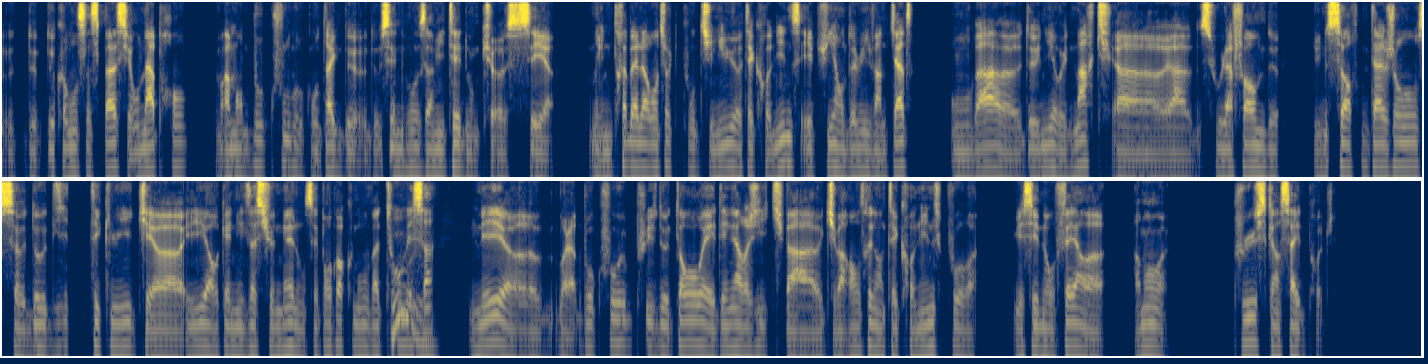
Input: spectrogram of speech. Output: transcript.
comment ça se passe et on apprend vraiment beaucoup au contact de ces nouveaux invités. Donc c'est une très belle aventure qui continue, Techronins. Et puis en 2024, on va euh, devenir une marque euh, sous la forme d'une sorte d'agence d'audit technique euh, et organisationnel. On ne sait pas encore comment on va tourner ça, mais voilà, beaucoup plus de temps et d'énergie qui va, qui va rentrer dans Techronins pour essayer d'en faire vraiment plus qu'un side project.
